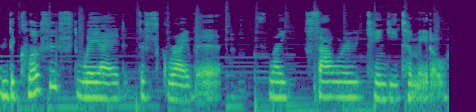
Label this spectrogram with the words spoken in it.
And the closest way I'd describe it is like sour, tangy tomato.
